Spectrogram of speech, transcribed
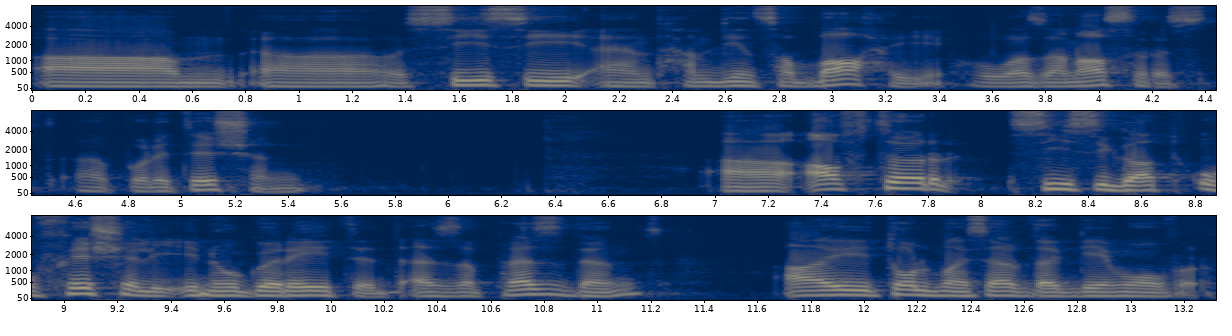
um, uh, Sisi and Hamdin Sabahi, who was a Nasserist uh, politician. Uh, after Sisi got officially inaugurated as the president, I told myself that game over,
